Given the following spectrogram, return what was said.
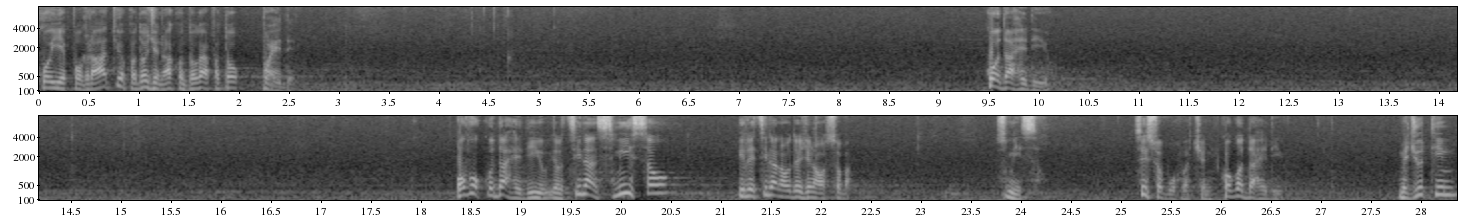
koji je povratio, pa dođe nakon toga, pa to pojede. Ko da hediju? Ovo ko da hediju, je li ciljan smisao ili je ciljana određena osoba? Smisao. Svi su obuhvaćeni, kogod da hediju. Međutim,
